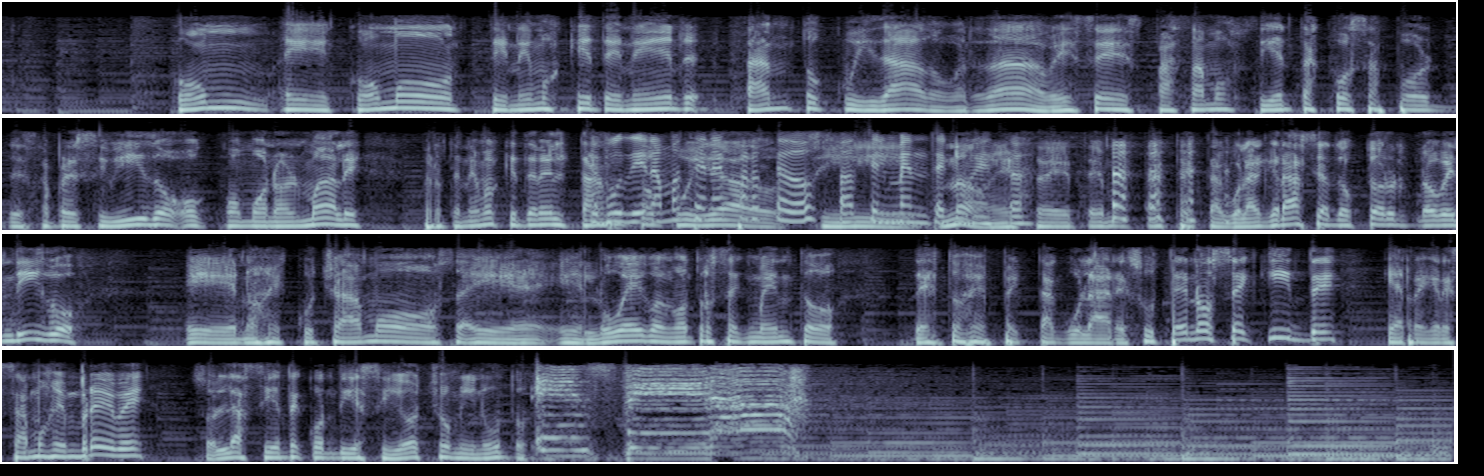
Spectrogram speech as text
cómo, eh, cómo tenemos que tener tanto cuidado, ¿verdad? A veces pasamos ciertas cosas por desapercibido o como normales, pero tenemos que tener tanto que pudiéramos tener parte 2 fácilmente no, Este tema está espectacular. Gracias, doctor. Lo bendigo. Eh, nos escuchamos eh, luego en otro segmento de estos espectaculares. Usted no se quite, que regresamos en breve. Son las 7 con 18 minutos.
